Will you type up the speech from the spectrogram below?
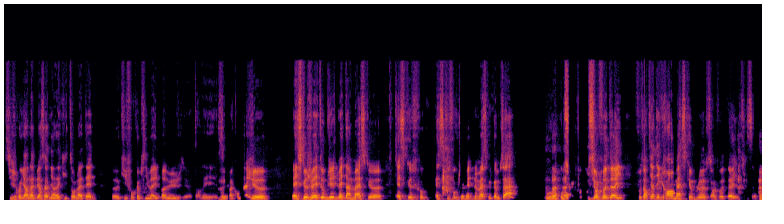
Si je regarde la personne, il y en a qui tournent la tête, euh, qui font comme s'ils ne m'avaient pas vu. Je dis, attendez, c'est pas contagieux. Est-ce que je vais être obligé de mettre un masque euh, Est-ce qu'il faut, est qu'il faut que je mette le masque comme ça? Ou, sur le fauteuil? Il faut sortir des grands masques bleus sur le fauteuil.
